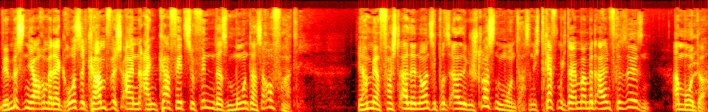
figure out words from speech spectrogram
Wir müssen ja auch immer, der große Kampf ist, einen, einen Kaffee zu finden, das montags aufhat. Die haben ja fast alle, 90 Prozent alle geschlossen montags. Und ich treffe mich da immer mit allen Friseusen am Montag.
